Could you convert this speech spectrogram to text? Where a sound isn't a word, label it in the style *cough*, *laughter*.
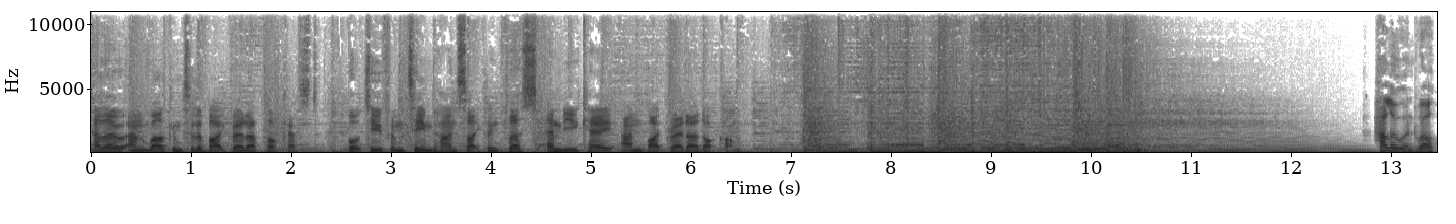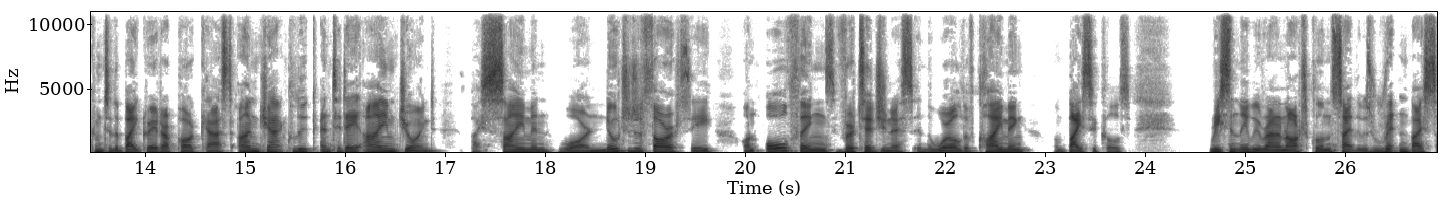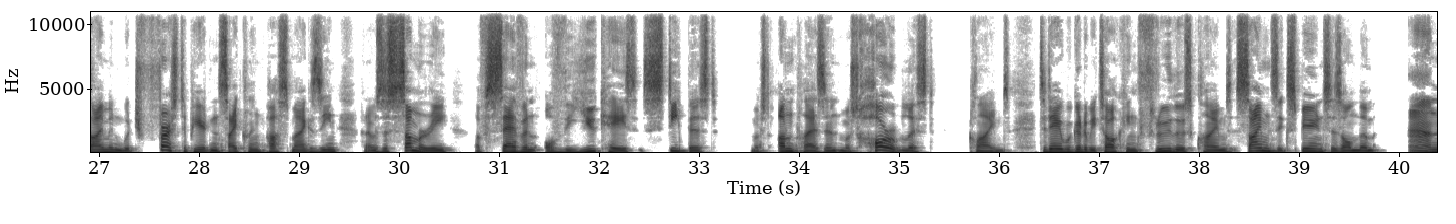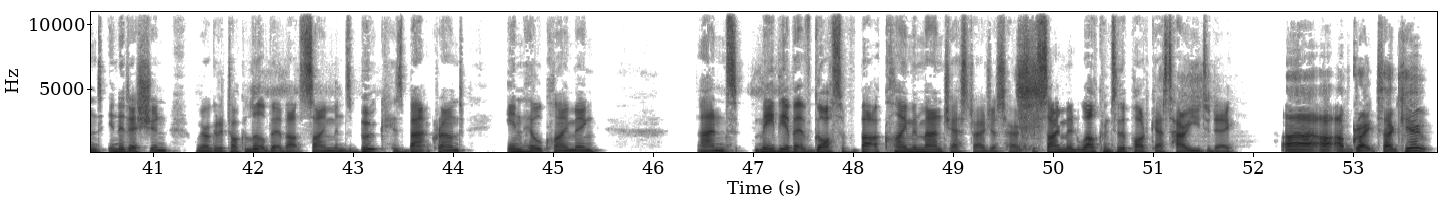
Hello and welcome to the Bike Radar podcast, brought to you from the team behind Cycling Plus, MBUK, and BikeRadar.com. Hello and welcome to the Bike Radar podcast. I'm Jack Luke, and today I am joined by Simon Warren, noted authority on all things vertiginous in the world of climbing on bicycles. Recently, we ran an article on the site that was written by Simon, which first appeared in Cycling Plus magazine, and it was a summary of seven of the UK's steepest, most unpleasant, most horriblest climbs. Today, we're going to be talking through those climbs, Simon's experiences on them, and in addition, we are going to talk a little bit about Simon's book, his background in hill climbing, and maybe a bit of gossip about a climb in Manchester I just heard. So, Simon, welcome to the podcast. How are you today? Uh, I'm great, thank you.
